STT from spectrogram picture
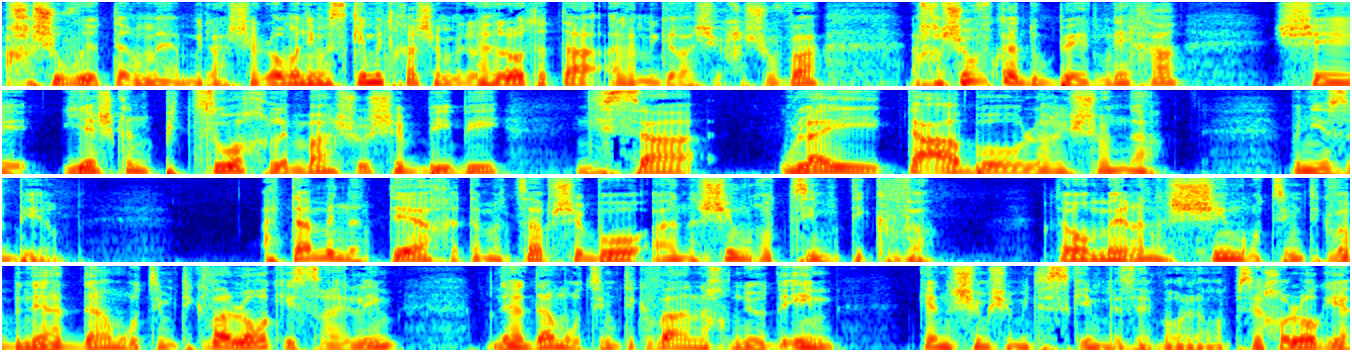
החשוב יותר מהמילה שלום. אני מסכים איתך שלהעלות אותה על המגרש היא חשובה. החשוב כאן הוא בעיניך שיש כאן פיצוח למשהו שביבי ניסה, אולי טעה בו לראשונה. ואני אסביר. אתה מנתח את המצב שבו האנשים רוצים תקווה. אתה אומר, אנשים רוצים תקווה, בני אדם רוצים תקווה, לא רק ישראלים, בני אדם רוצים תקווה, אנחנו יודעים, כאנשים שמתעסקים בזה בעולם הפסיכולוגיה,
